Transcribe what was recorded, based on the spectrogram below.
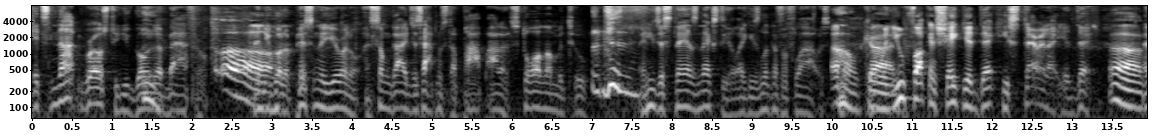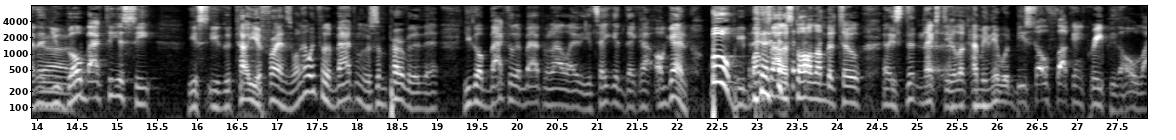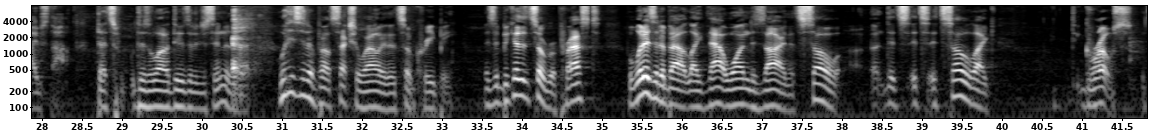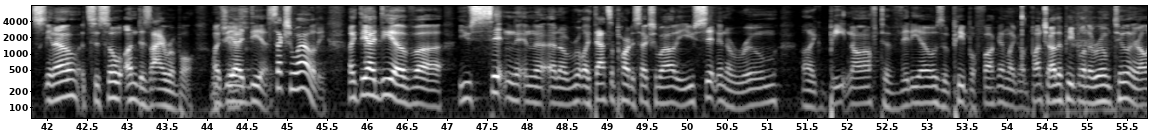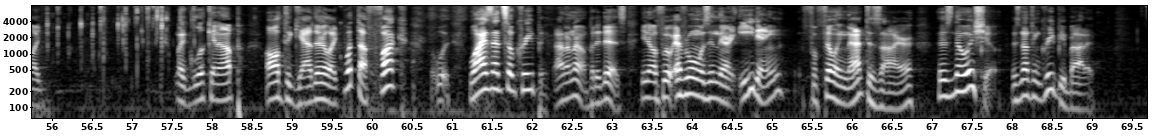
It's not gross till you go to the bathroom and you go to piss in the urinal, and some guy just happens to pop out of stall number two, and he just stands next to you like he's looking for flowers. Oh, And God. when you fucking shake your dick, he's staring at your dick. Oh, and then God. you go back to your seat. You, you could tell your friends when I went to the bathroom, there was some pervert in there. You go back to the bathroom an hour later, you take your dick out again. Boom! He bumps out of stall number two, and he's sitting next to you. Look, I mean, it would be so fucking creepy the whole lifestyle. That's there's a lot of dudes that are just into that. What is it about sexuality that's so creepy? Is it because it's so repressed? But what is it about like that one desire that's so uh, it's it's it's so like gross. It's you know, it's just so undesirable. Like the is? idea, sexuality, like the idea of uh, you sitting in a, in a room, like that's a part of sexuality. You sitting in a room, like beating off to videos of people fucking, like a bunch of other people in the room too, and they're all like, like looking up all together. Like what the fuck? Why is that so creepy? I don't know, but it is. You know, if everyone was in there eating, fulfilling that desire, there's no issue. There's nothing creepy about it.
